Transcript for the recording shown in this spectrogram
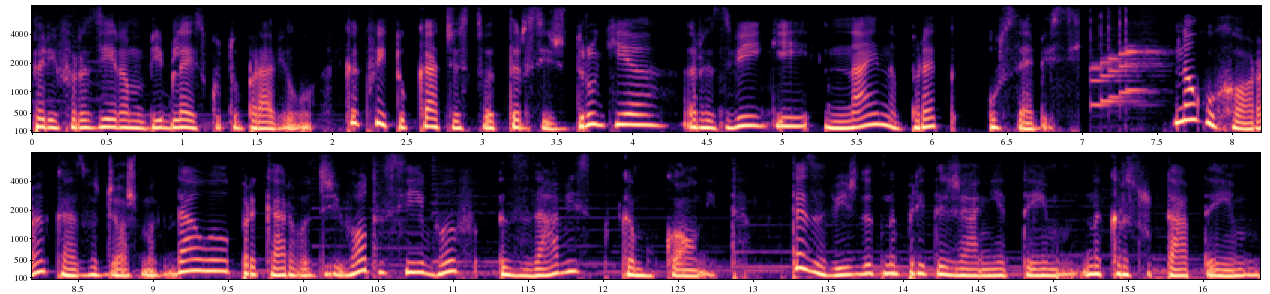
Перифразирам библейското правило. Каквито качества търсиш другия, развий ги най-напред у себе си. Много хора, казва Джош Макдауъл, прекарват живота си в завист към околните. Те завиждат на притежанията им, на красотата им,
